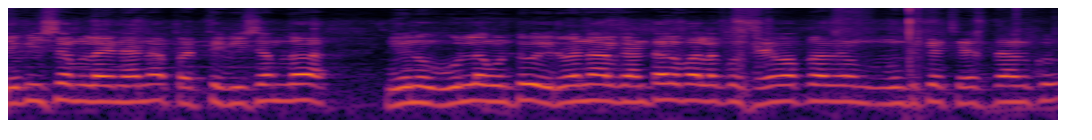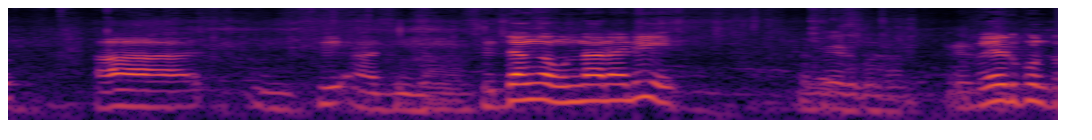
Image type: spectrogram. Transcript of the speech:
ఏ విషయంలో అయినా ప్రతి విషయంలో నేను ఊళ్ళో ఉంటూ ఇరవై నాలుగు గంటలు వాళ్ళకు సేవాప్రదం ముందుకే చేసేందుకు సిద్ధంగా ఉన్నానని వేడుకుంటున్నాను.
